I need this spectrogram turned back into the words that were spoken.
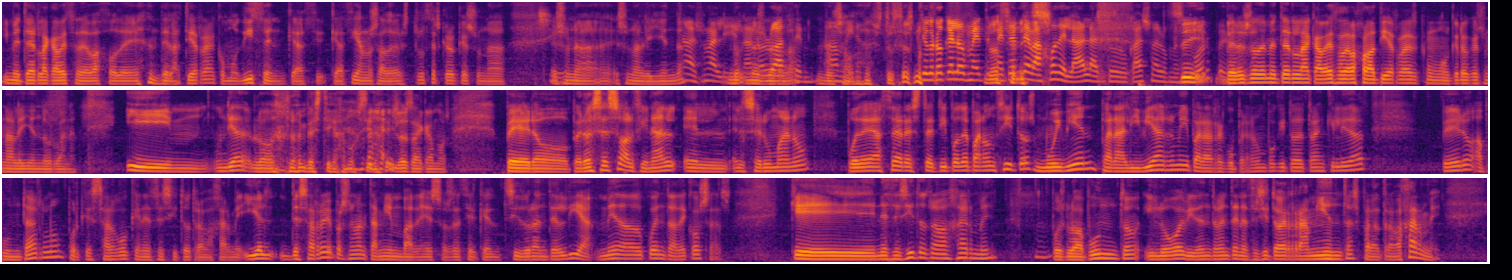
y meter la cabeza debajo de, de la tierra, como dicen que, haci, que, hacían los avestruces, creo que es una, sí. es una, es una leyenda. Es una leyenda, no, no, no lo hacen. Los ah, Yo creo que lo met, meten debajo del ala, en todo caso, a lo mejor. Sí, pero... pero... eso de meter la cabeza debajo de la tierra es como, creo que es una leyenda urbana. Y um, un día lo, lo investigamos y, lo, y, lo, sacamos. Pero, pero es eso, al final el, el ser humano puede hacer este tipo de paroncitos muy bien para aliviarme y para recuperar un poquito de tranquilidad pero apuntarlo porque es algo que necesito trabajarme. Y el desarrollo personal también va de eso, es decir, que si durante el día me he dado cuenta de cosas que necesito trabajarme, pues lo apunto y luego evidentemente necesito herramientas para trabajarme.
